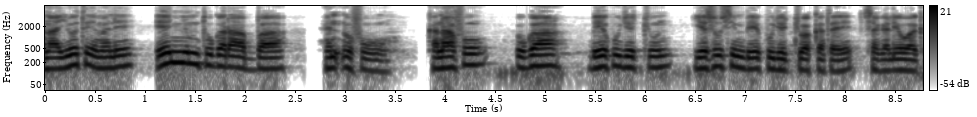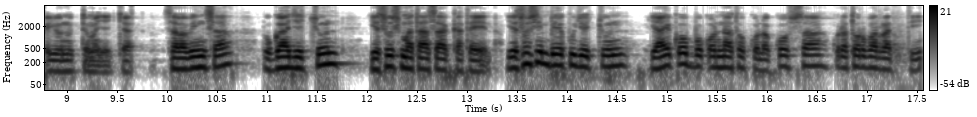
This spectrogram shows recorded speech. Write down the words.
anaan yoo ta'e malee eenyumtuu gara abbaa. hin dhufu kanaafuu dhugaa beekuu jechuun yesuusin beekuu jechuu akka ta'e sagalee waaqayyoo nutti hima jechaadha sababiinsaa dhugaa jechuun yesus mataasaa akka ta'edha yesuusin beekuu jechuun yaa'ikoob boqonnaa tokko lakkoofsa kudha torba irratti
